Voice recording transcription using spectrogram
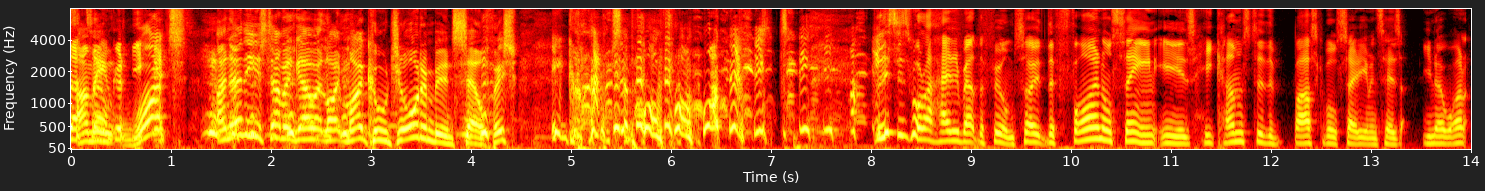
I mean, what? I know they used to have a go at like Michael Jordan being selfish. He grabs the ball from one of his teammates. this is what I hated about the film. So the final scene is he comes to the basketball stadium and says, "You know what?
